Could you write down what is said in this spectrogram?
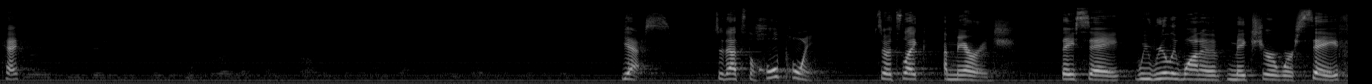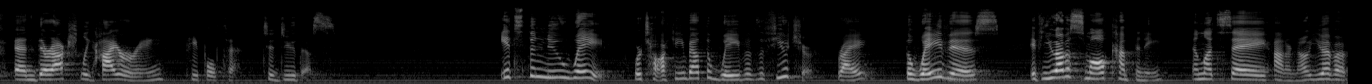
Okay. Yes. So that's the whole point. So it's like a marriage. They say, we really want to make sure we're safe, and they're actually hiring people to, to do this. It's the new wave. We're talking about the wave of the future, right? The wave is if you have a small company, and let's say, I don't know, you have a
